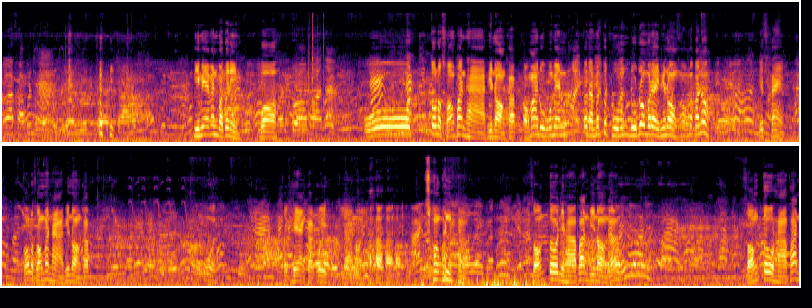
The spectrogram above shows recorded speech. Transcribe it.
เออสองปัญหานี่แม่มันบ่ตัวนี้บ่บอบอจ้ะโอ้ตัวละสองพันหาพี่น้องครับ ออกมาดูว่าแม่นตอนนั้นมันตัวผูมันดูร่มมาได้พี่น้องออกมากันเนาะเดี๋ยวใช่ตัวละสองพันหาพี่น้องครับ ตะแคงครับเว้ยลาหน่อยสองพันหาสองตัวนี่หาพันพี่น้องครับสองตัวหาพัน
